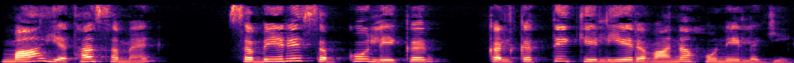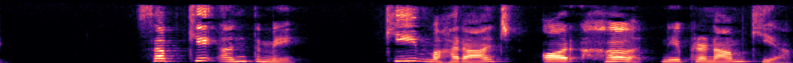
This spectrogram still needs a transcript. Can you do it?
माँ यथा समय सबेरे सबको लेकर कलकत्ते के लिए रवाना होने लगी। सबके अंत में की महाराज और ह ने प्रणाम किया।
